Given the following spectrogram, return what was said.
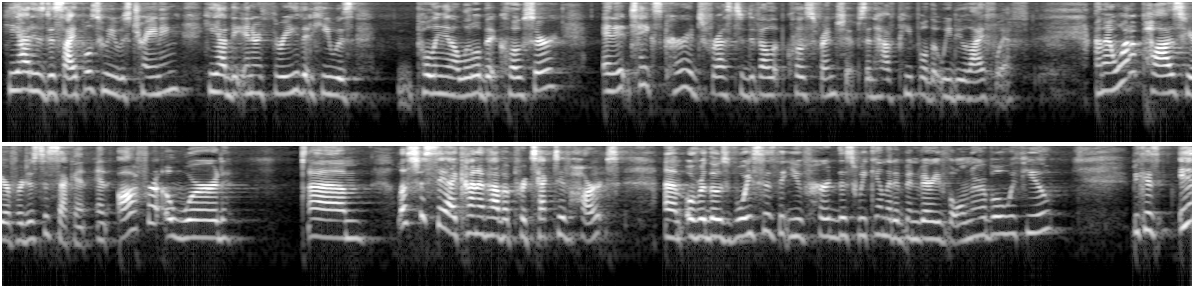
He had his disciples who he was training, he had the inner three that he was pulling in a little bit closer. And it takes courage for us to develop close friendships and have people that we do life with. And I want to pause here for just a second and offer a word. Um, let's just say I kind of have a protective heart um, over those voices that you've heard this weekend that have been very vulnerable with you. Because in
